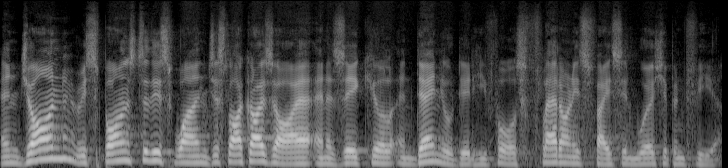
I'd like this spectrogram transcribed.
And John responds to this one just like Isaiah and Ezekiel and Daniel did. He falls flat on his face in worship and fear.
